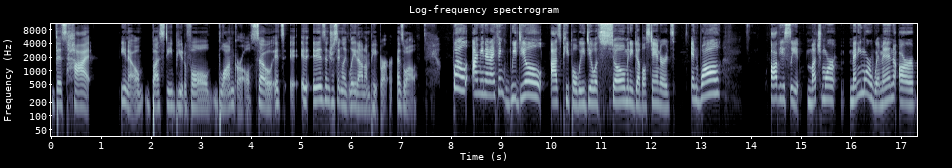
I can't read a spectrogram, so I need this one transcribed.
this hot you know busty beautiful blonde girl so it's it, it is interesting like laid out on paper as well Well, I mean, and I think we deal as people, we deal with so many double standards. And while obviously much more, many more women are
